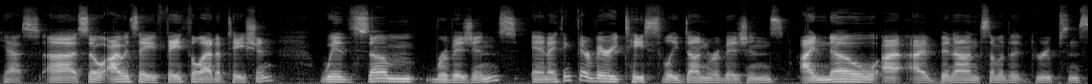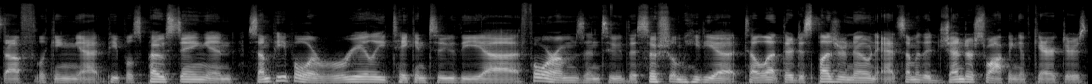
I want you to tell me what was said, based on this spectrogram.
Yes. Uh, so I would say faithful adaptation with some revisions, and I think they're very tastefully done revisions. I know I, have been on some of the groups and stuff looking at people's posting, and some people are really taken to the uh, forums and to the social media to let their displeasure known at some of the gender swapping of characters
